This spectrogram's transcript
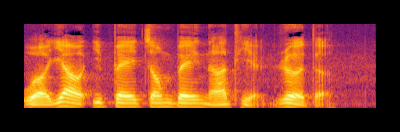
我要一杯中杯拿铁热的。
